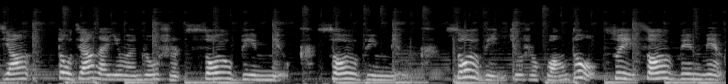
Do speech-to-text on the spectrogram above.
浆，豆浆在英文中是 soybean milk，soybean milk，soybean 就是黄豆，所以 soybean milk。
